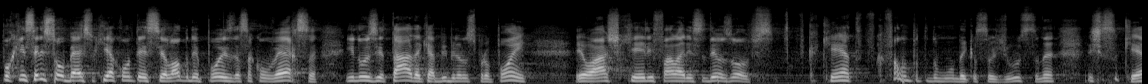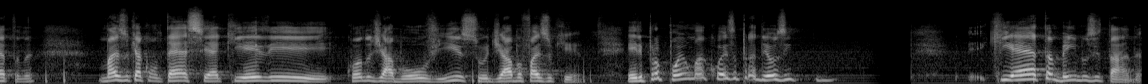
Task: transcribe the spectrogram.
Porque se ele soubesse o que ia acontecer logo depois dessa conversa inusitada que a Bíblia nos propõe, eu acho que ele falaria isso, Deus, oh, fica quieto, fica falando para todo mundo aí que eu sou justo, né? Deixa isso quieto, né? Mas o que acontece é que ele, quando o diabo ouve isso, o diabo faz o quê? Ele propõe uma coisa para Deus que é também inusitada.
